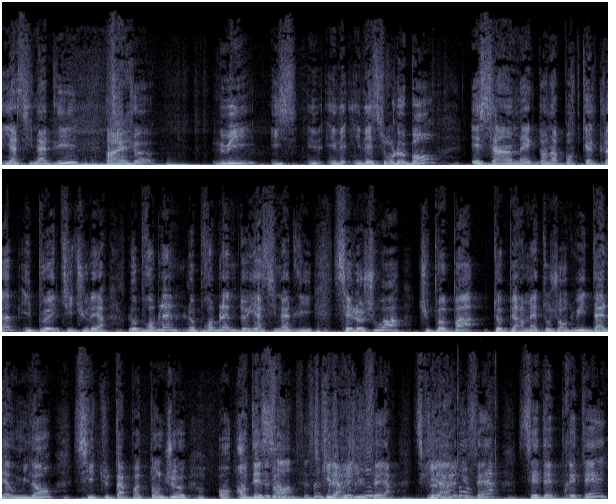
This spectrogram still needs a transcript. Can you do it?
Yacine Adli, c'est que lui, il, est sur le banc et c'est un mec dans n'importe quel club, il peut être titulaire. Le problème, le problème de Yacine Adli, c'est le choix. Tu peux pas te permettre aujourd'hui d'aller au Milan si tu n'as pas de temps de jeu. En, en décembre, ce qu'il aurait dû faire, ce qu'il aurait dû faire, c'est d'être prêté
